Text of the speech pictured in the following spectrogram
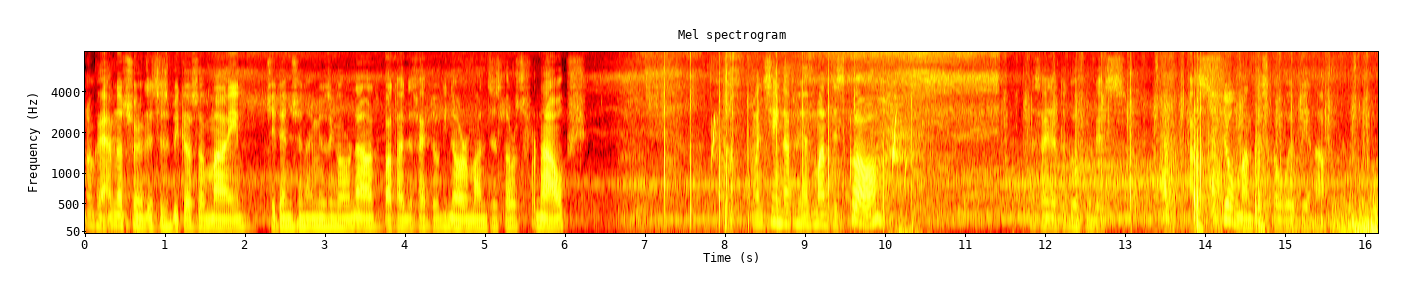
Okay, I'm not sure if this is because of my cheat engine I'm using or not, but I decided to ignore Mantis Lords for now. And seeing that we have Mantis Claw, decided to go through this. Assume Mantis Claw will be enough.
